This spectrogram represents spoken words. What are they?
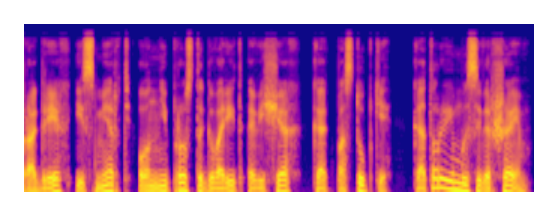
про грех и смерть он не просто говорит о вещах, как поступки, которые мы совершаем,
